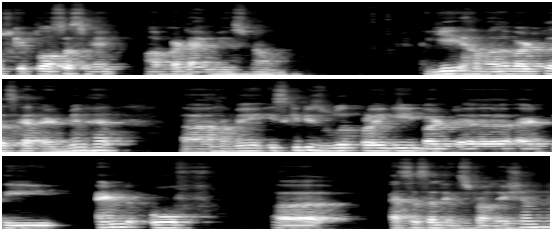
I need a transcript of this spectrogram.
उसके प्रोसेस में आपका टाइम वेस्ट ना हो। ये हमारा वर्डप्रेस का एडमिन है। Uh, हमें इसकी भी ज़रूरत पड़ेगी but at the end of S S L installation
